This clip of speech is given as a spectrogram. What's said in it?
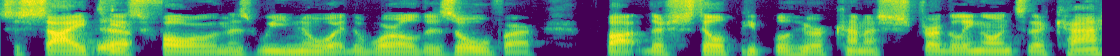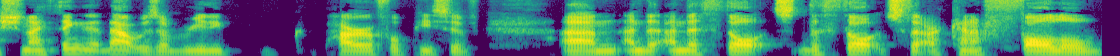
society yeah. has fallen as we know it, the world is over but there's still people who are kind of struggling onto their cash. And I think that that was a really powerful piece of um, and the, and the thoughts the thoughts that are kind of follow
